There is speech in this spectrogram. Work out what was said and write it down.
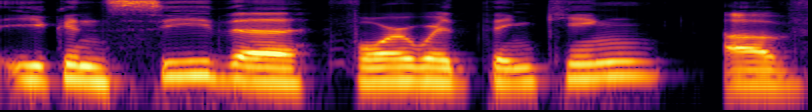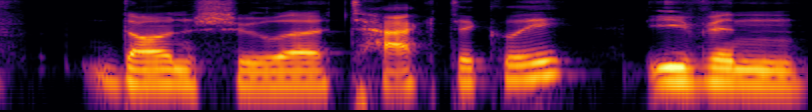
you can see the forward thinking of Don Shula tactically, even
